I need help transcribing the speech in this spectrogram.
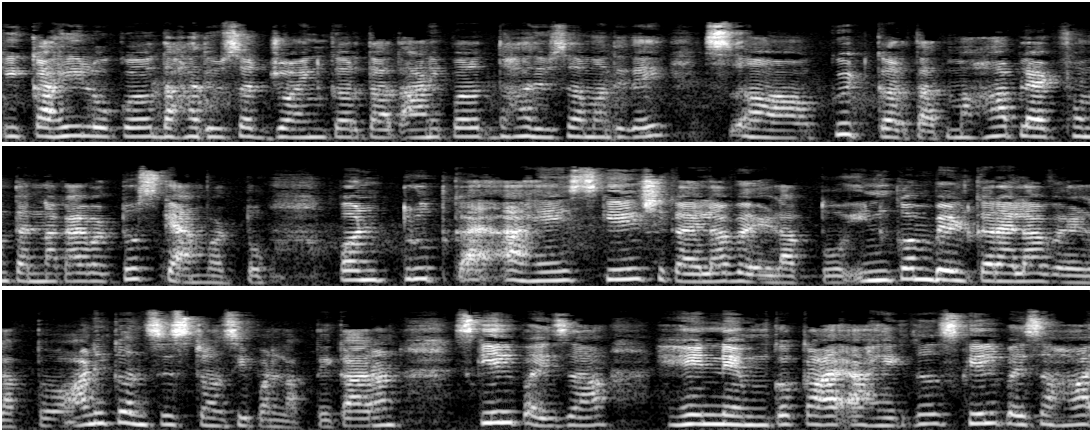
की काही लोक दहा दिवसात जॉईन करतात आणि परत दहा दिवसामध्ये ते क्विट करतात. मग हा प्लॅटफॉर्म त्यांना काय वाटतो? स्कॅम वाटतो. पण ट्रूथ काय आहे? स्किल शिकायला वेळ लागतो. इन्कम बिल्ड करायला वेळ लागतो आणि कन्सिस्टन्सी पण लागते. कारण स्किल पैसा हे नेमकं काय आहे? तर स्किल पैसा हा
